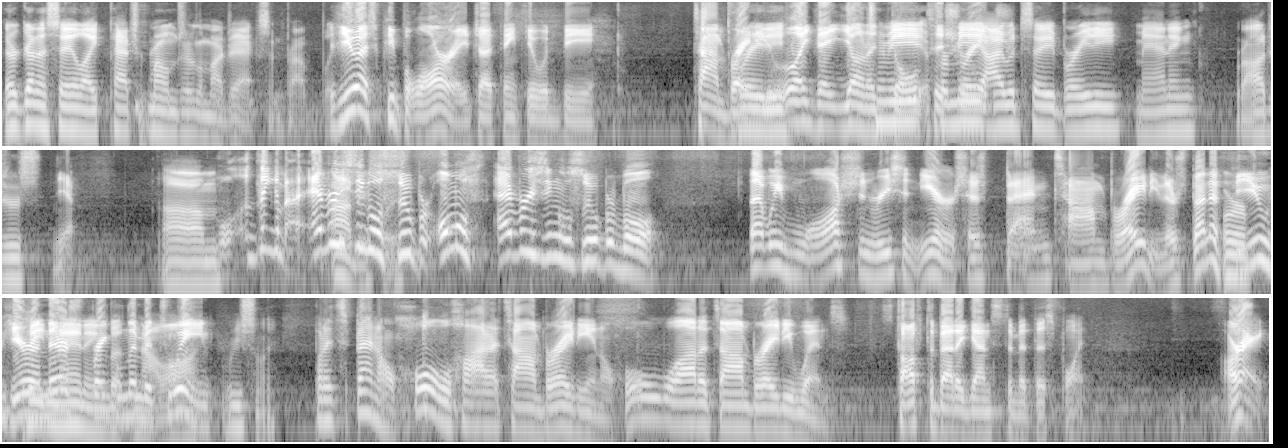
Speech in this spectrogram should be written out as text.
they're gonna say like Patrick Mahomes or Lamar Jackson, probably. If you ask people our age, I think it would be Tom Brady, like that young to me, adult. for me, I would say Brady, Manning, Rodgers. Yeah. Um, Well, think about it. every single Super, almost every single Super Bowl that we've watched in recent years has been Tom Brady. There's been a few here Peyton and there Manning, sprinkled in between, recently. But it's been a whole lot of Tom Brady and a whole lot of Tom Brady wins. It's tough to bet against him at this point. All right,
